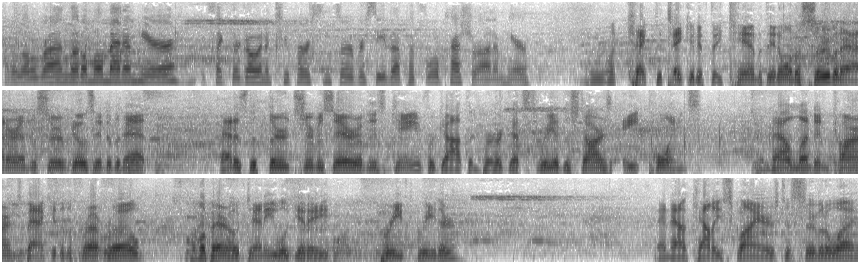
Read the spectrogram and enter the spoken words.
Had a little run, little momentum here. Looks like they're going a two-person serve receive. That puts a little pressure on them here. We want Keck to take it if they can, but they don't want to serve it at her, and the serve goes into the net. That is the third service error of this game for Gothenburg. That's three of the Stars' eight points. And now London Carnes back into the front row. The Libero Denny will get a brief breather. And now Callie Squires to serve it away.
